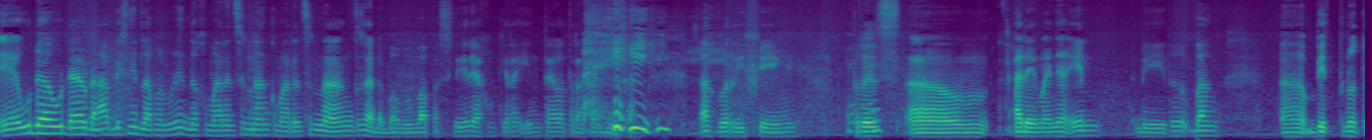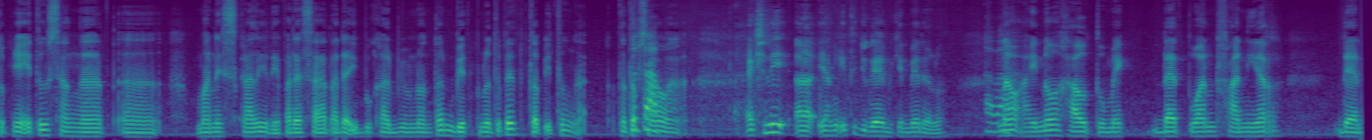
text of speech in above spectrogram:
ya udah udah udah habis nih 8 menit udah kemarin senang kemarin senang terus ada bapak-bapak sendiri aku kira intel ternyata bukan aku riffing terus em, ada yang nanyain di itu bang eh, beat penutupnya itu sangat eh, manis sekali deh pada saat ada ibu kalbi menonton beat penutupnya tetap itu nggak tetap Tetap. sama actually eh, yang itu juga yang bikin beda loh Apa? now I know how to make that one funnier than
